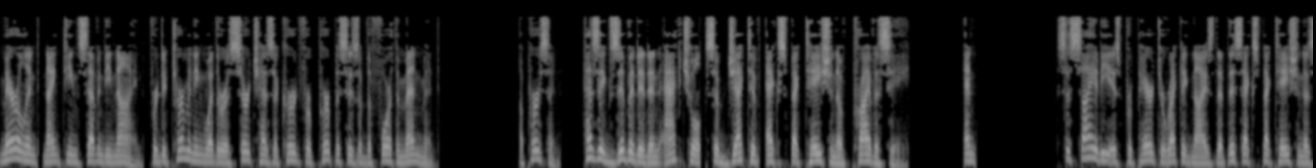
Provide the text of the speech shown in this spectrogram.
Maryland 1979, for determining whether a search has occurred for purposes of the Fourth Amendment. A person has exhibited an actual subjective expectation of privacy and Society is prepared to recognize that this expectation is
